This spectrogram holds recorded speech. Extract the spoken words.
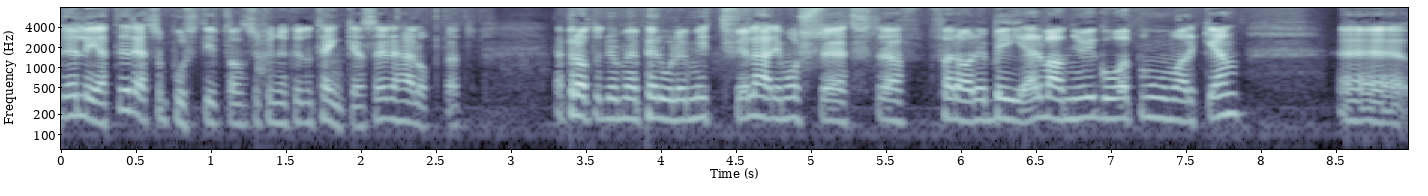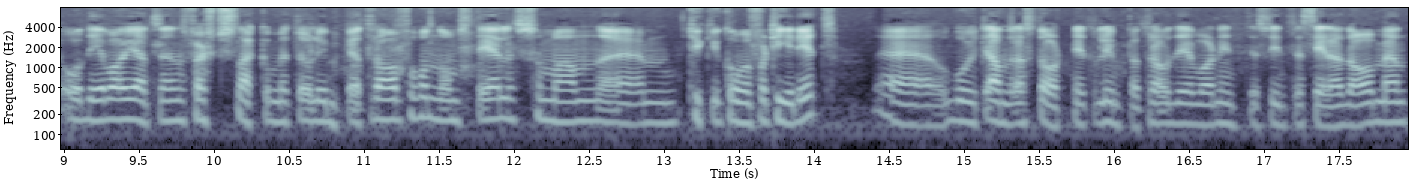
det lät rätt så positivt att han skulle kunna, kunna tänka sig det här loppet. Jag pratade med Per-Olle Mittfjäll här i morse efter att Ferrari BR vann ju igår på Momarken. Eh, och det var egentligen först snack om ett Olympiatrav för honoms del som han eh, tycker kommer för tidigt. Eh, och gå ut i andra starten i ett Olympiatrav, det var han inte så intresserad av. Men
